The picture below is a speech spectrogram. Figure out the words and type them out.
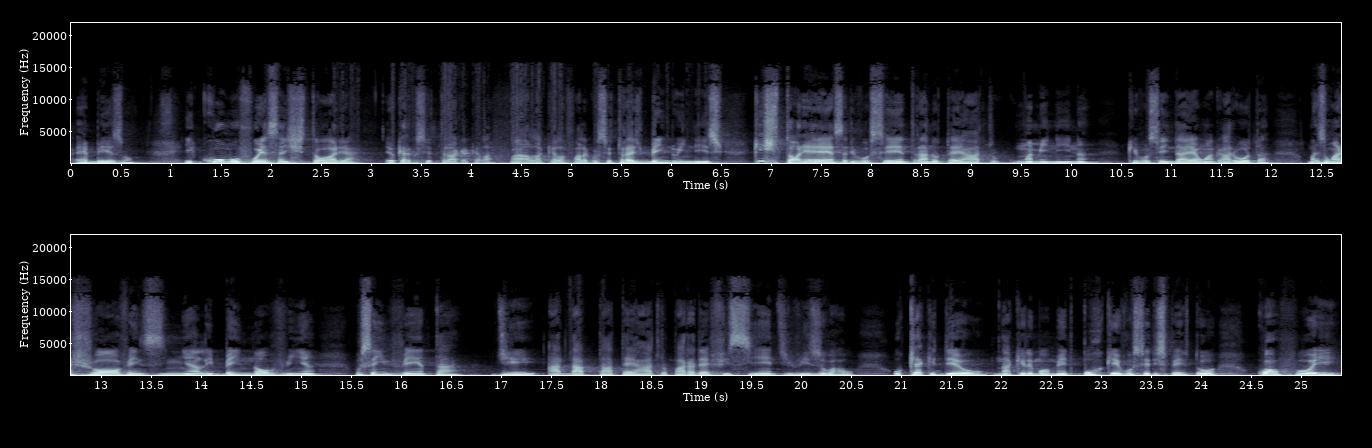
É mesmo? E como foi essa história eu quero que você traga aquela fala, aquela fala que você traz bem do início. Que história é essa de você entrar no teatro, uma menina, que você ainda é uma garota, mas uma jovenzinha ali, bem novinha, você inventa de adaptar teatro para deficiente visual. O que é que deu naquele momento? Por que você despertou? Qual foi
